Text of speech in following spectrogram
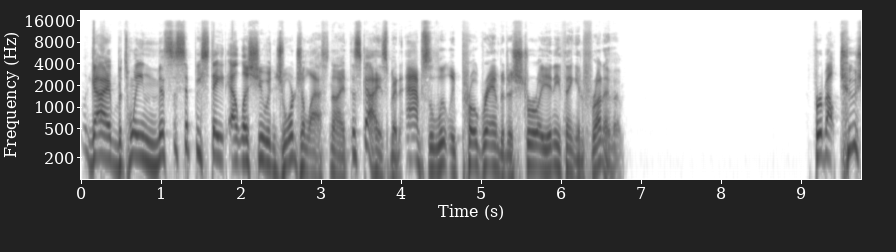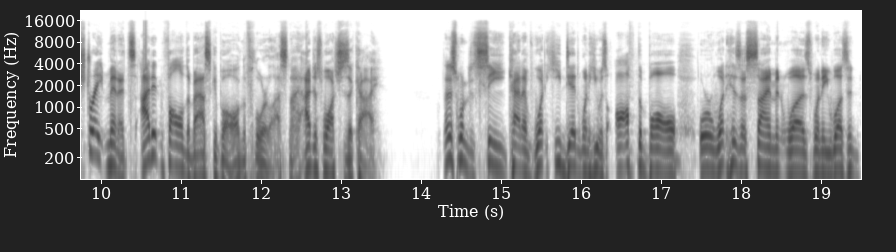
The guy between Mississippi State, LSU, and Georgia last night. This guy has been absolutely programmed to destroy anything in front of him. For about two straight minutes, I didn't follow the basketball on the floor last night. I just watched Zakai. I just wanted to see kind of what he did when he was off the ball or what his assignment was when he wasn't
